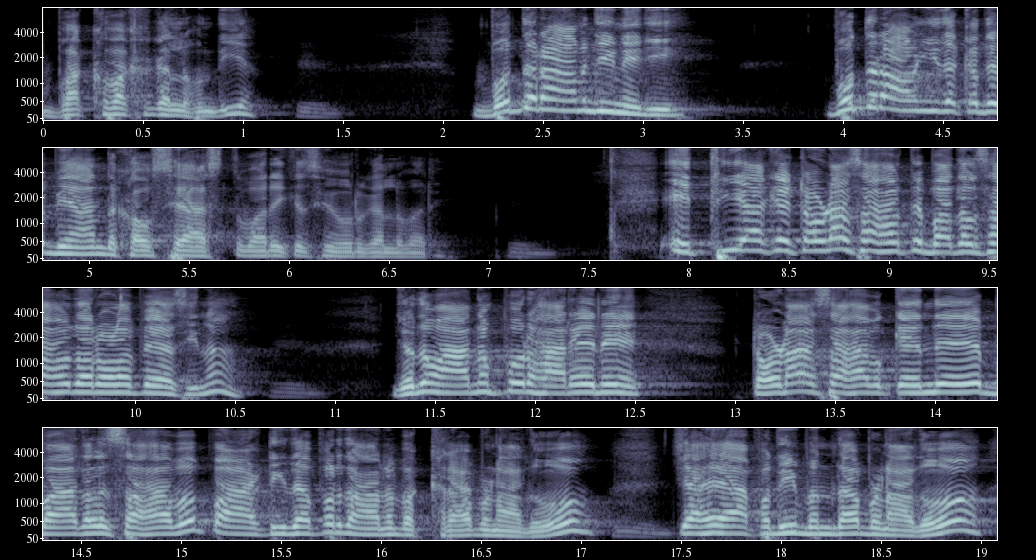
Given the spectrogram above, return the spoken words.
ਵੱਖ-ਵੱਖ ਗੱਲ ਹੁੰਦੀ ਆ। ਬੁੱਧ ਰਾਮ ਜੀ ਨੇ ਜੀ, ਬੁੱਧ ਰਾਮ ਜੀ ਦਾ ਕਦੇ ਬਿਆਨ ਦਿਖਾਓ ਸਿਆਸਤ ਬਾਰੇ, ਕਿਸੇ ਹੋਰ ਗੱਲ ਬਾਰੇ। ਇੱਥੇ ਆ ਕੇ ਟੌੜਾ ਸਾਹਿਬ ਤੇ ਬਾਦਲ ਸਾਹਿਬ ਦਾ ਰੌਲਾ ਪਿਆ ਸੀ ਨਾ। ਜਦੋਂ ਆਦਮਪੁਰ ਹਾਰੇ ਨੇ, ਟੌੜਾ ਸਾਹਿਬ ਕਹਿੰਦੇ, ਬਾਦਲ ਸਾਹਿਬ ਪਾਰਟੀ ਦਾ ਪ੍ਰਧਾਨ ਵੱਖਰਾ ਬਣਾ ਦਿਓ ਚਾਹੇ ਆਪਦੀ ਬੰਦਾ ਬਣਾ ਦਿਓ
